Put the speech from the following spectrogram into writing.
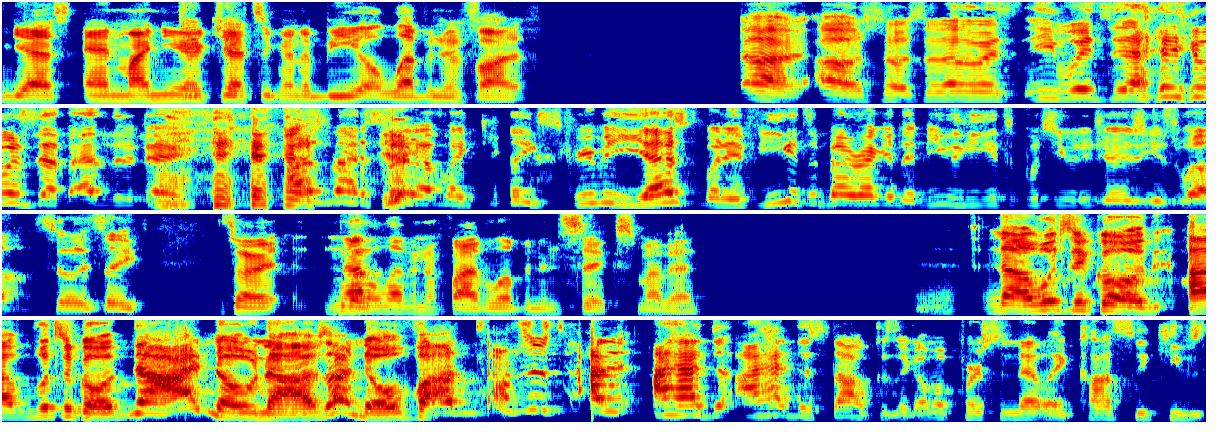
Yes, and my New York Did- Jets are going to be 11 and 5. All right. Oh, so so in other words, he wins it. He wins at the end of the day. I was about to say, I'm like, you're like screaming yes, but if he gets a better record than you, he gets to put you in New Jersey as well. So it's like, Sorry, not Well- 11 and 5, 11 and 6. My bad. No, what's it called? Uh, what's it called? No, I know Nas, I know, but I'm, I'm just, I, I had to, I had to stop because like I'm a person that like constantly keeps,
